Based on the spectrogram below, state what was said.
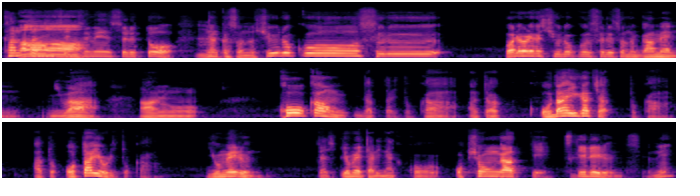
簡単に説明すると、うなんかその収録をする、我々が収録をするその画面には、あの、効果音だったりとか、あとはお題ガチャとか、あとお便りとか読めるんだし、読めたりなんかこう、オプションがあって付けれるんですよね。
